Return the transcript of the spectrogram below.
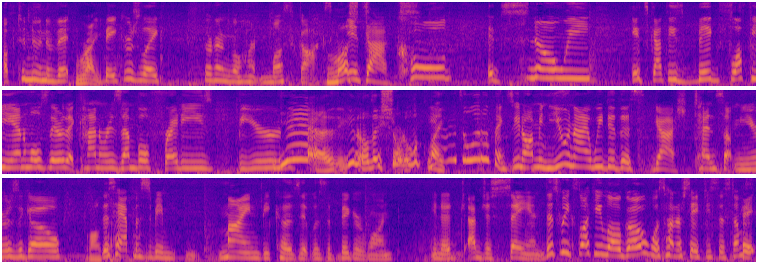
up to Nunavut, right. Baker's Lake. They're going to go hunt muskox. Muskox. It's cold, it's snowy, it's got these big fluffy animals there that kind of resemble Freddy's beard. Yeah, you know, they sort of look like. it's a little things. You know, I mean, you and I, we did this, gosh, 10 something years ago. Long this time. happens to be mine because it was the bigger one. You know, I'm just saying. This week's lucky logo was Hunter Safety Systems. Hey,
